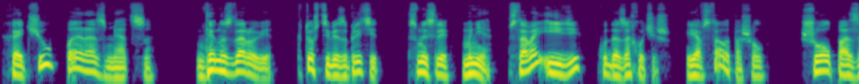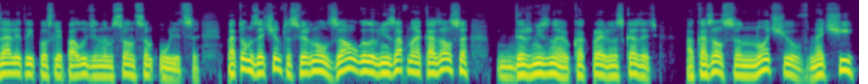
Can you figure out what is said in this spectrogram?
«хочу поразмяться». Да на здоровье. Кто ж тебе запретит? В смысле, мне. Вставай и иди, куда захочешь. Я встал и пошел. Шел по залитой послеполуденным солнцем улице. Потом зачем-то свернул за угол и внезапно оказался, даже не знаю, как правильно сказать, оказался ночью, в ночи.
